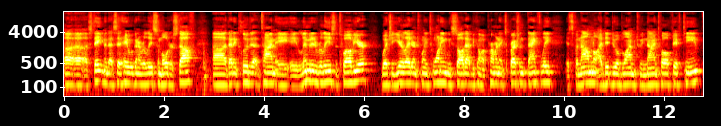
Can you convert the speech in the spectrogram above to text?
uh, a statement that said, hey, we're going to release some older stuff. Uh, that included at the time a, a limited release, a 12 year, which a year later in 2020, we saw that become a permanent expression. Thankfully, it's phenomenal. I did do a blind between 9, 12, 15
